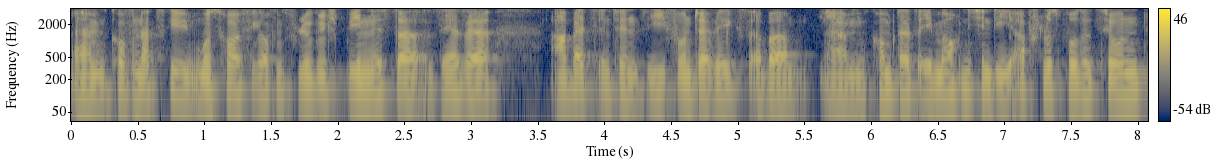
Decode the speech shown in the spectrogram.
Ähm, Kovnatski muss häufig auf dem Flügel spielen, ist da sehr, sehr arbeitsintensiv unterwegs, aber ähm, kommt halt eben auch nicht in die Abschlusspositionen,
